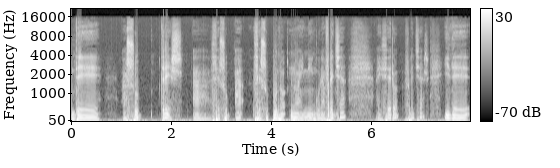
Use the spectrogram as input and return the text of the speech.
De A sub 3 a C sub, a C sub 1 no hay ninguna flecha, hay cero flechas, y de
